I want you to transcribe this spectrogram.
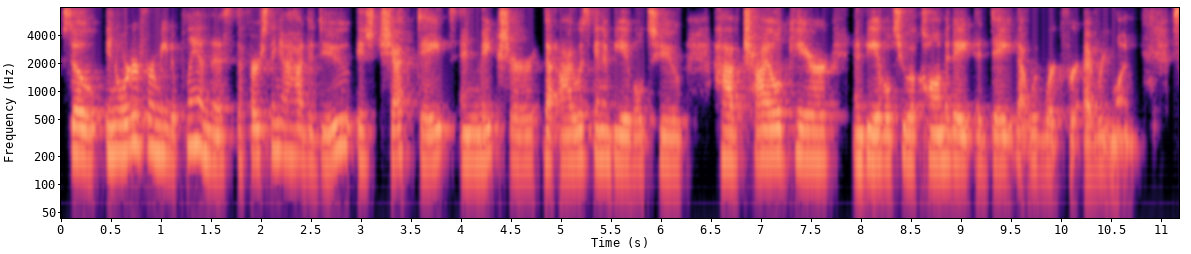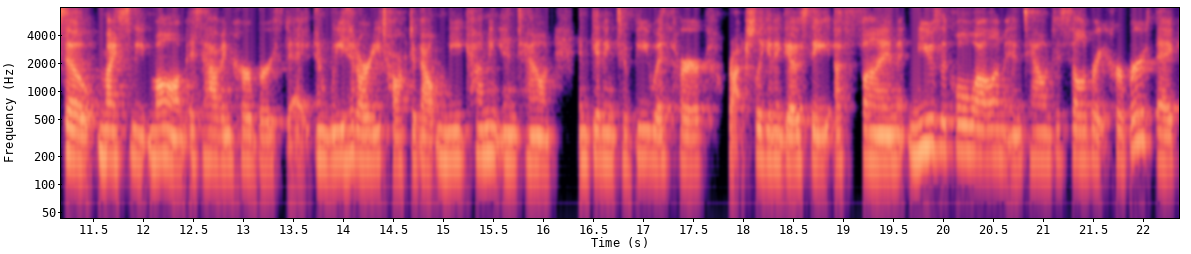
So in order for me to plan this, the first thing I had to do is check dates and make sure that I was going to be able to have childcare and be able to accommodate a date that would work for everyone. So my sweet mom is having her birthday and we had already talked about me coming in town and getting to be with her. We're actually going to go see a fun musical while I'm in town to celebrate her birthday.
